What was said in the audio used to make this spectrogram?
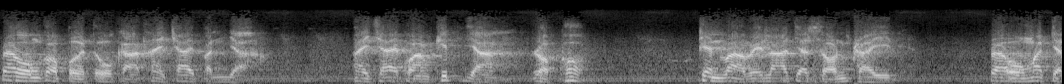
พระองค์ก็เปิดโอกาสให้ใช้ปัญญา ให้ใช้ความคิดอย่างรอบคอบเช่นว่าเวลาจะสอนใคร พระองค์มักจะ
